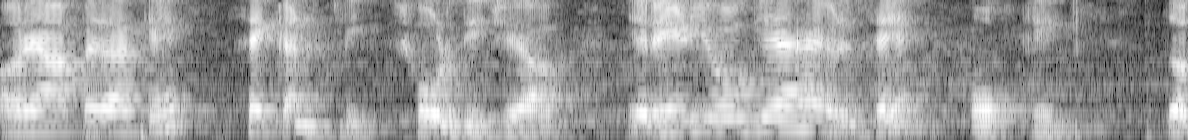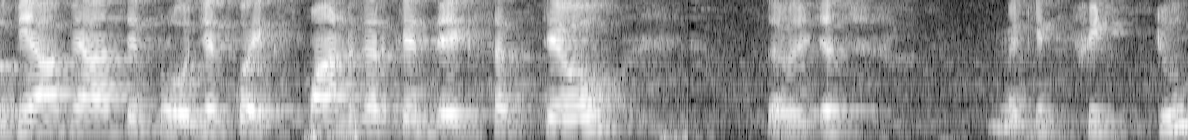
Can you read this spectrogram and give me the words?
और यहाँ पे जाके सेकंड क्लिक छोड़ दीजिए आप। ये रेडी हो गया है विल से ओके तो अभी आप यहाँ से प्रोजेक्ट को एक्सपांड करके देख सकते हो। So will just make it fit to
